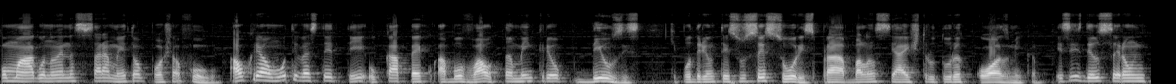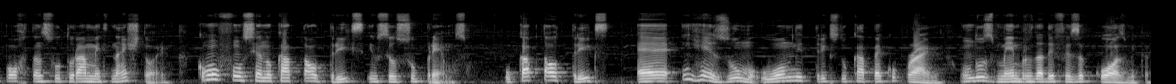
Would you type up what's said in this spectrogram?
como a água não é necessariamente oposta ao fogo. Ao criar o multiverso TT, o Capeco Aboval também criou deuses, que poderiam ter sucessores para balancear a estrutura cósmica. Esses deuses serão importantes futuramente na história. Como funciona o Capital Trix e os seus supremos? O Capital Trix é, em resumo, o Omnitrix do Capeco Prime, um dos membros da defesa cósmica.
